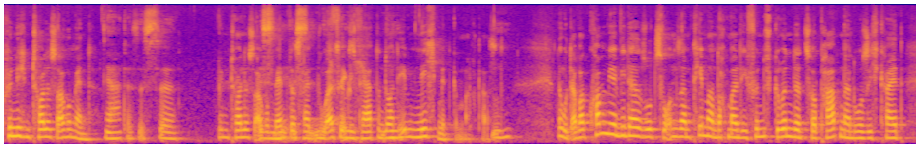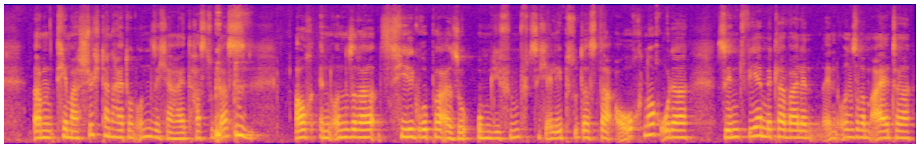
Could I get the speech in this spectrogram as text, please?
Finde ich ein tolles Argument. Ja, das ist. Äh, Ein tolles Ist- Argument, ist weshalb du nicht als. Expertin dort Mhm. eben nicht mitgemacht hast. Na gut, aber kommen wir wieder so zu unserem Thema nochmal die fünf Gründe zur Partnerlosigkeit. Ähm, Thema Schüchternheit und Unsicherheit. Hast du das auch in unserer Zielgruppe, also um die 50, erlebst du das da auch noch? Oder sind wir mittlerweile in unserem Alter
